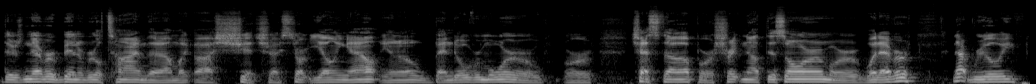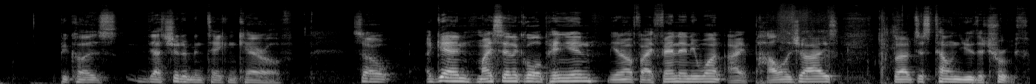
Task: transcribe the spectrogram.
there's never been a real time that I'm like, oh shit, should I start yelling out, you know, bend over more or, or chest up or straighten out this arm or whatever? Not really, because that should have been taken care of. So, again, my cynical opinion, you know, if I offend anyone, I apologize, but I'm just telling you the truth.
